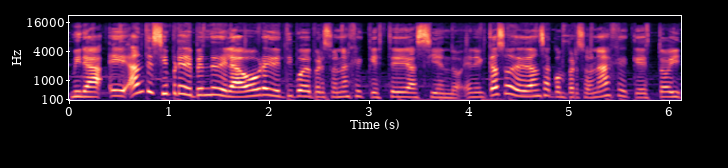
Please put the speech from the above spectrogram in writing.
Mira, eh, antes siempre depende de la obra y del tipo de personaje que esté haciendo. En el caso de Danza con Personaje, que estoy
